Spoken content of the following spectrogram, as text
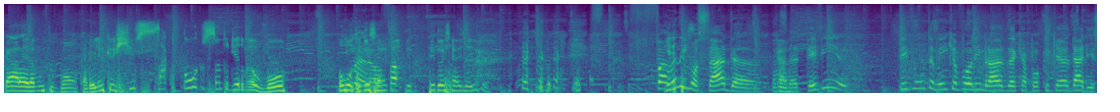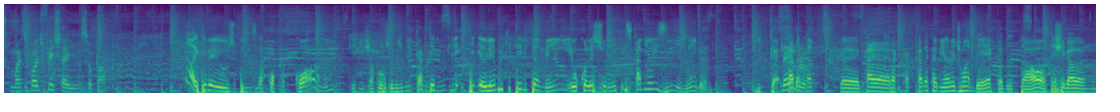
Cara, era muito bom, cara. Eu lembro que eu enchi o saco todo santo dia do meu avô. Ô, vô, tem Mano, dois reais, fa- tem, tem dois reais aí, vô? Falando em moçada, cara, teve. Teve um também que eu vou lembrar daqui a pouco que é da Arisco, mas pode fechar aí o seu papo. Não, aí teve aí os brindes da Coca-Cola, né? Que a gente já falou sobre os brindes. Teve- eu lembro que teve também, eu colecionei aqueles caminhõezinhos, lembra? Que ca- cada, Lembro. ca- é, cada caminhão era de uma década e tal, até chegar no-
